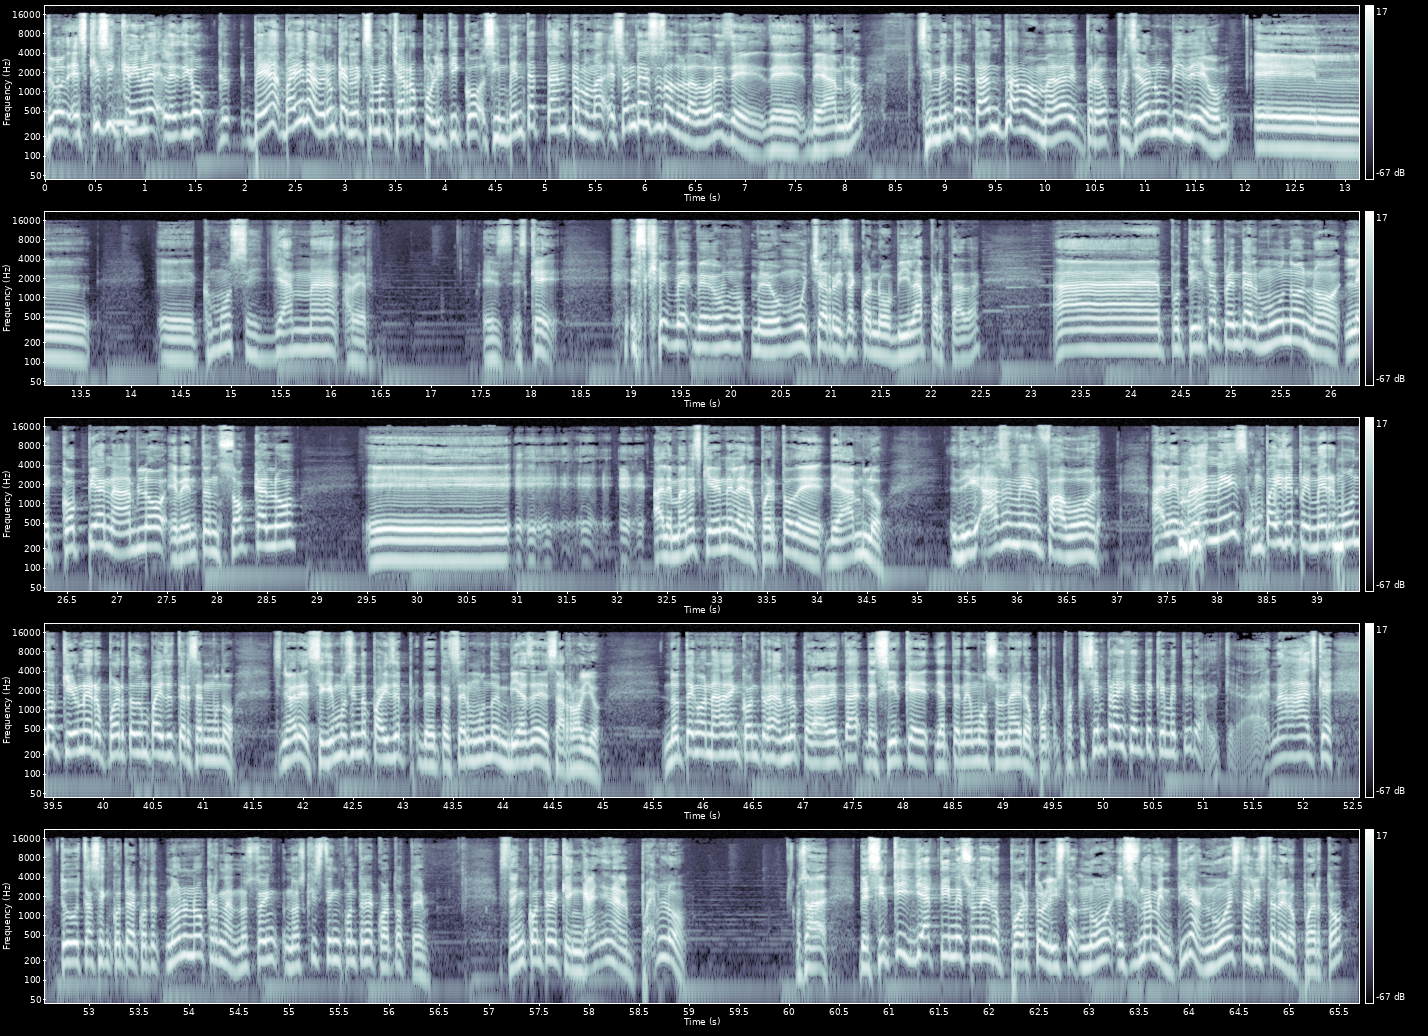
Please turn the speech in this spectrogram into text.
Dude, es que es increíble. Les digo, vea- vayan a ver un canal que se llama Charro Político. Se inventa tanta mamada. Son de esos aduladores de, de, de AMLO. Se inventan tanta mamada, pero pusieron un video. Eh, ¿Cómo se llama? A ver. Es, es que. Es que me, me me dio mucha risa cuando vi la portada. Ah, Putin sorprende al mundo, no. Le copian a AMLO, evento en Zócalo. Eh, eh, eh, alemanes quieren el aeropuerto de, de AMLO. Diga, hazme el favor. Alemanes, un país de primer mundo, quiere un aeropuerto de un país de tercer mundo. Señores, seguimos siendo país de, de tercer mundo en vías de desarrollo. No tengo nada en contra de AMLO, pero la neta, decir que ya tenemos un aeropuerto, porque siempre hay gente que me tira, que, "Ay, no, es que tú estás en contra del 4T. No, no, no, carnal, no, estoy, no es que esté en contra del 4T. Estoy en contra de que engañen al pueblo. O sea, decir que ya tienes un aeropuerto listo, no, es una mentira. No está listo el aeropuerto.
